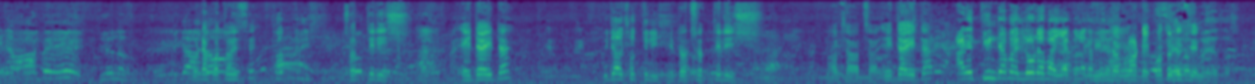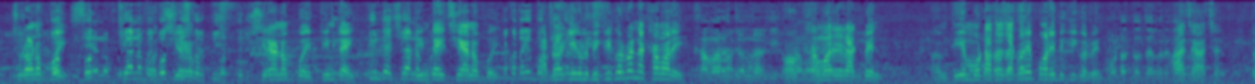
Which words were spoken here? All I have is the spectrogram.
এটা ওটা কত হয়েছে? ছত্রিশ। ছত্রিশ। এটা এটা? এটাও ছত্রিশ। এটা ছত্রিশ। আচ্ছা আচ্ছা এটা এটা? আরে তিনটা ভাই লোডে ভাই তিনটা লটে কত নিচ্ছেন চুরানব্বই। ছিয়ানব্বই তিনটাই। তিনটাই ছিয়ানব্বই। আপনারা কি এগুলো বিক্রি করবেন না খামারে? খামারের জন্য আর কি ও খামারে। রাখবেন। আম, দিয়ে মোটা তাজা করে পরে বিক্রি করবেন। মোটা তাজা করে আচ্ছা আচ্ছা। তো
